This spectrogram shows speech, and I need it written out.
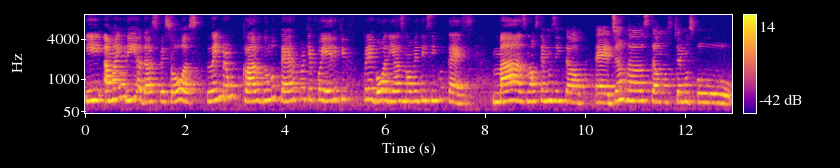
E a maioria das pessoas lembram, claro, do Lutero, porque foi ele que pregou ali as 95 teses. Mas nós temos então é, John Hus, temos, temos o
